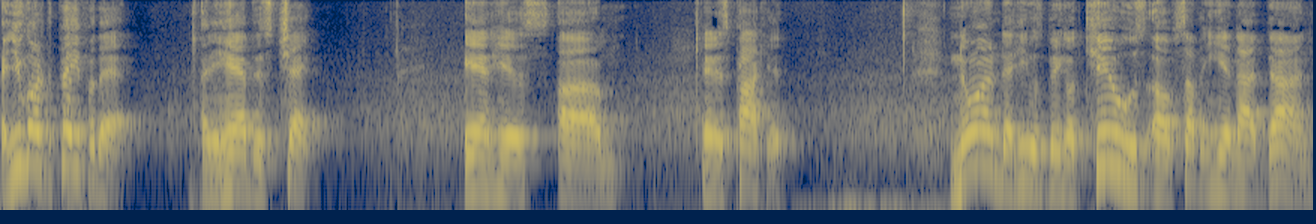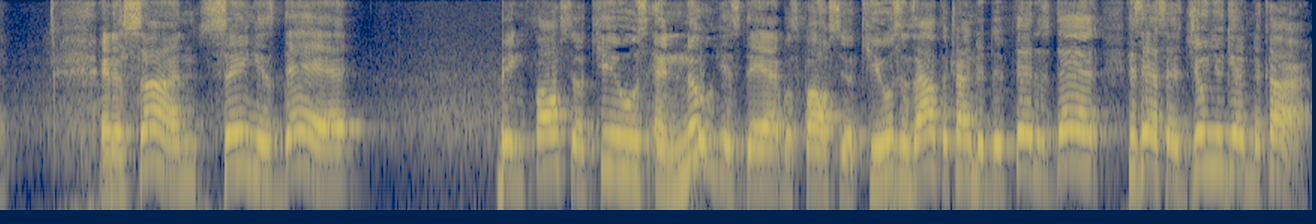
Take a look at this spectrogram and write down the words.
and you're going to have to pay for that. And he had this check in his um, in his pocket, knowing that he was being accused of something he had not done, and his son, seeing his dad being falsely accused and knew his dad was falsely accused and was out there trying to defend his dad, his dad says, Junior, get in the car.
